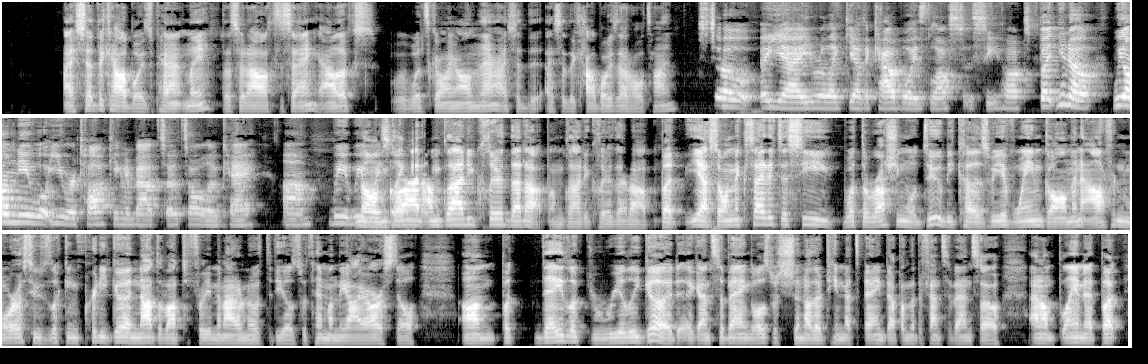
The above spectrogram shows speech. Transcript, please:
I said the Cowboys. Apparently, that's what Alex is saying. Alex, what's going on there? I said the, I said the Cowboys that whole time. So uh, yeah, you were like, yeah, the Cowboys lost to the Seahawks, but you know, we all knew what you were talking about, so it's all okay. Um, we we no, always I'm glad. like, I'm glad you cleared that up. I'm glad you cleared that up. But yeah, so I'm excited to see what the rushing will do because we have Wayne Gallman, Alfred Morris, who's looking pretty good. Not Devonta Freeman. I don't know what the deal is with him on the IR still. Um, but they looked really good against the Bengals, which is another team that's banged up on the defensive end. So I don't blame it. But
